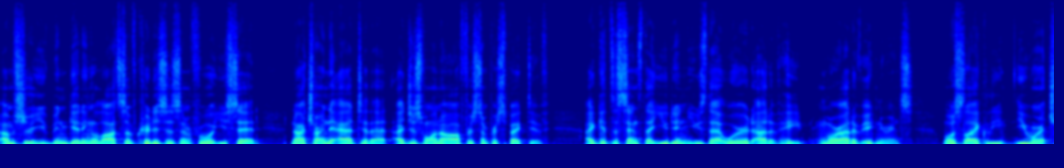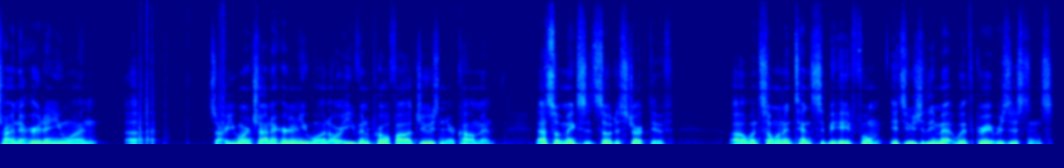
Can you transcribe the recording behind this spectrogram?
I'm sure you've been getting lots of criticism for what you said. Not trying to add to that. I just want to offer some perspective. I get the sense that you didn't use that word out of hate, more out of ignorance. Most likely, you weren't trying to hurt anyone. Uh, sorry, you weren't trying to hurt anyone or even profile Jews in your comment. That's what makes it so destructive. Uh, when someone intends to be hateful, it's usually met with great resistance.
